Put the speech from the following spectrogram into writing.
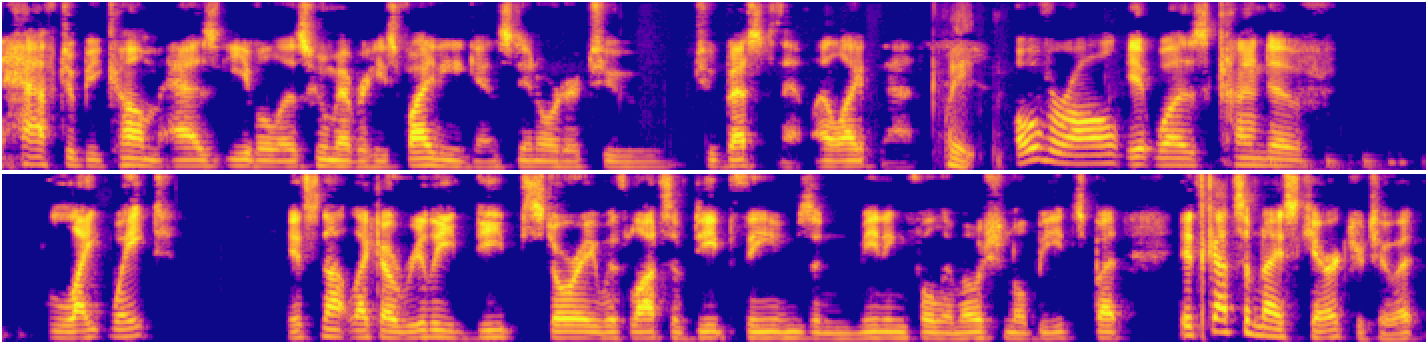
have to become as evil as whomever he's fighting against in order to to best them. I like that. Wait, Overall, it was kind of lightweight. It's not like a really deep story with lots of deep themes and meaningful emotional beats, but it's got some nice character to it.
